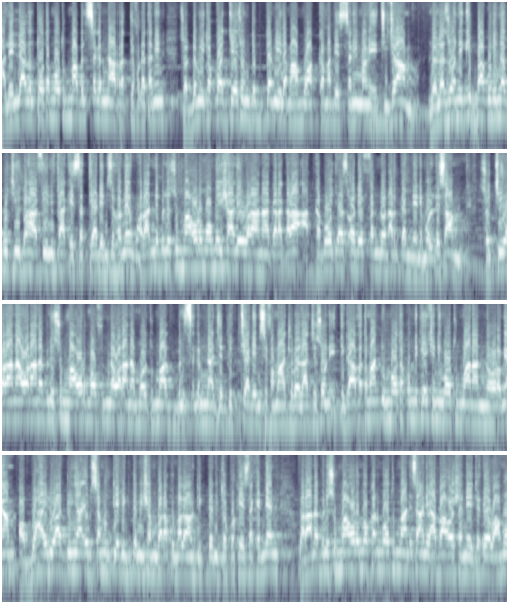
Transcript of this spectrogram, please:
haleellaa loltoota mootummaa bilisiginnaa irratti fudhataniin 31 ajjeesuun 22 ammoo akka madeessanii mameetii jira. Lola zoonii kibbaa godina gujii bahaa fi lixaa keessatti adeemsifame waraanni bilisummaa Oromoo meeshaalee waraanaa garaagaraa akka booji'as odeeffannoon arganne ni mul'isa. Sochii waraanaa waraana bilisummaa Oromoo humna waraana mootummaa bilisiginnaa jidduutti adeemsifamaa jiru ilaalchisuun itti gaafatamaan dhimmoota kominikeeshinii mootummaa naannoo Oromiyaa obbo Haayiluu Addunyaa ibsa muddee 25 bara 2021 keessa kenneen waraana bilisummaa Oromoo kan mootummaan isaanii ABO shanee jedhee waamu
